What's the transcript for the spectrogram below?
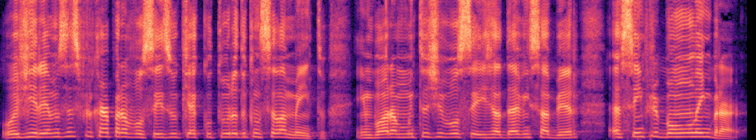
Hoje iremos explicar para vocês o que é cultura do cancelamento. Embora muitos de vocês já devem saber, é sempre bom lembrar.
